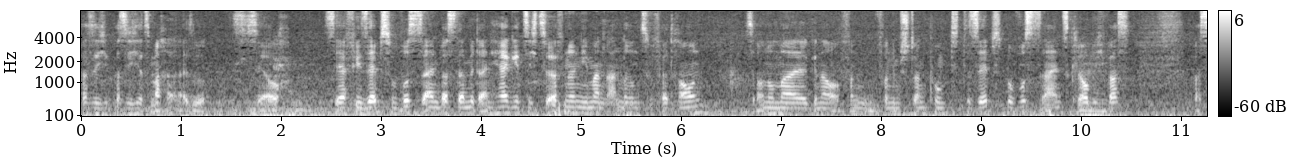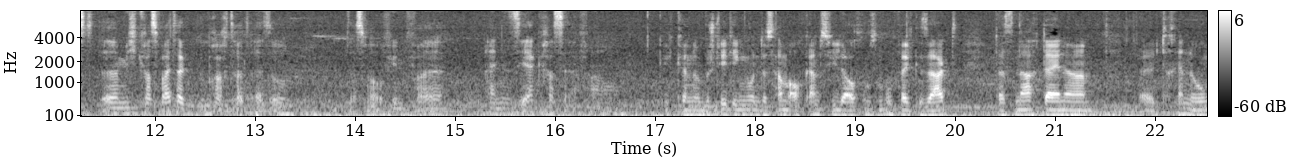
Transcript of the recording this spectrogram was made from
was ich, was ich jetzt mache. Also es ist ja auch sehr viel Selbstbewusstsein, was damit einhergeht, sich zu öffnen, jemand anderen zu vertrauen. Das ist auch nochmal genau von, von dem Standpunkt des Selbstbewusstseins, glaube ich, was, was äh, mich krass weitergebracht hat. Also das war auf jeden Fall eine sehr krasse Erfahrung. Ich kann nur bestätigen, und das haben auch ganz viele aus unserem Umfeld gesagt, dass nach deiner äh, Trennung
